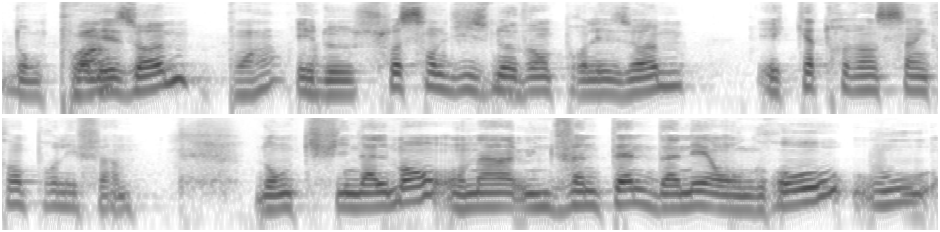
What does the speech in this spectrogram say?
donc pour les hommes est de 79 ans pour les hommes et 85 ans pour les femmes. Donc finalement, on a une vingtaine d'années en gros où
